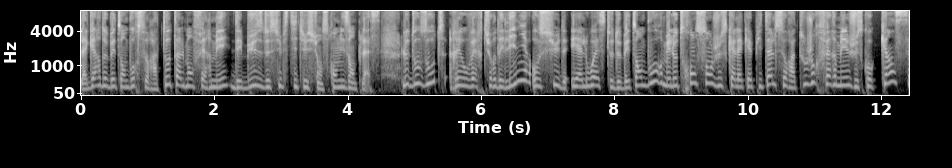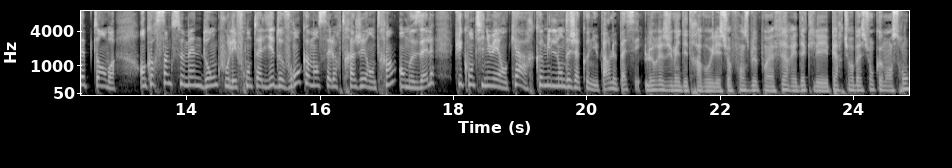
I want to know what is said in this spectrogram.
La gare de Bétambourg sera totalement fermée, des bus de substitution seront mis en place. Le 12 août, réouverture des lignes au sud et à l'ouest de Bétambourg, mais le tronçon jusqu'à la capitale sera toujours fermé jusqu'au 15 septembre. Encore cinq semaines donc où les frontaliers devront commencer leur trajet en train en Moselle, puis continuer en car comme ils l'ont déjà connu par le passé. Le résumé des travaux, il est sur France Bleu et dès que les perturbations commenceront,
